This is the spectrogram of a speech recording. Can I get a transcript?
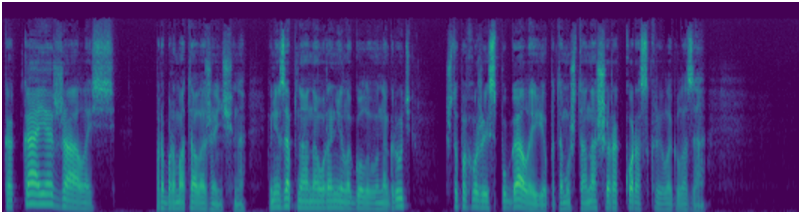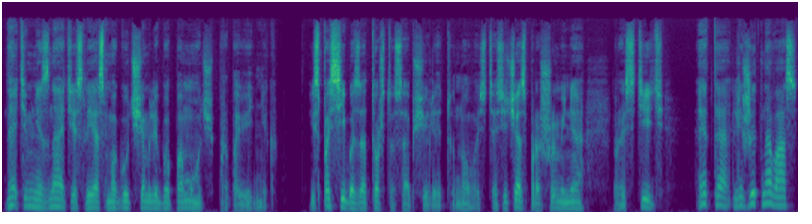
«Какая жалость!» — пробормотала женщина. Внезапно она уронила голову на грудь, что, похоже, испугало ее, потому что она широко раскрыла глаза. «Дайте мне знать, если я смогу чем-либо помочь, проповедник». И спасибо за то, что сообщили эту новость. А сейчас прошу меня простить. Это лежит на вас.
